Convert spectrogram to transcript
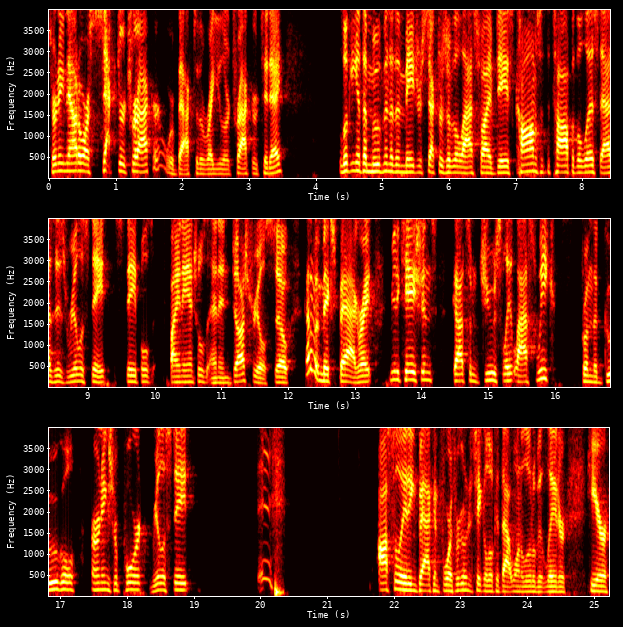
Turning now to our sector tracker. We're back to the regular tracker today looking at the movement of the major sectors over the last five days, comms at the top of the list, as is real estate, staples, financials, and industrials. So kind of a mixed bag, right? Communications got some juice late last week from the Google earnings report. Real estate, eh, oscillating back and forth. We're going to take a look at that one a little bit later here.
